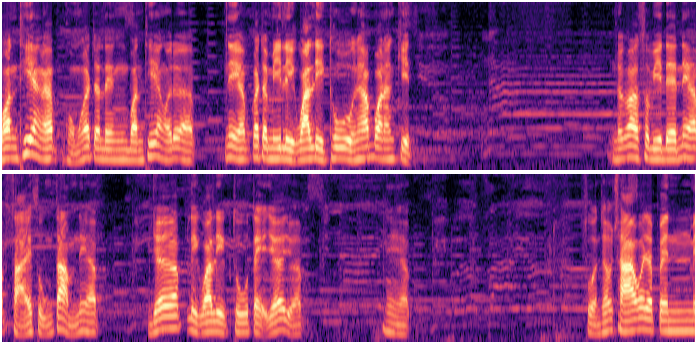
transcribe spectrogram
บอลเที่ยงนะครับ ผมก็จะเล็งบอลเที่ยงไว้ด้วยครับนี่ครับก็จะมีลีกวันลีกทูนะครับบอลอังกฤษ แล้วก็สวีเดนเนี่ยครับสายสูงต่ำนี่ครับเยอะครับลีกวันลีกทูเตะเยอะอยู่ครับนี่ครับ ส่วนเช้าเช้าๆก็จะเป็นเม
